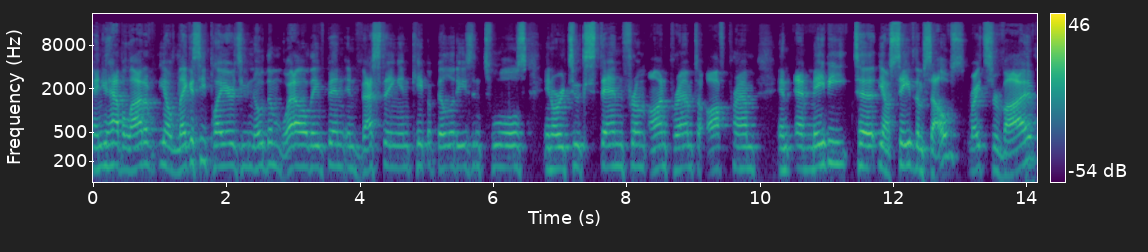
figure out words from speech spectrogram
and you have a lot of you know legacy players who know them well. They've been investing in capabilities and tools in order to extend from on-prem to off-prem and and maybe to you know save themselves right? Survive.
